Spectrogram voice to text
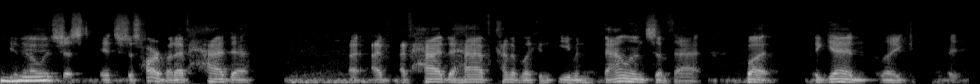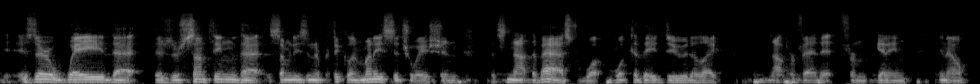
you know mm-hmm. it's just it's just hard but i've had to I, i've i've had to have kind of like an even balance of that but again like is there a way that is there something that somebody's in a particular money situation that's not the best? What what could they do to like not prevent it from getting you know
